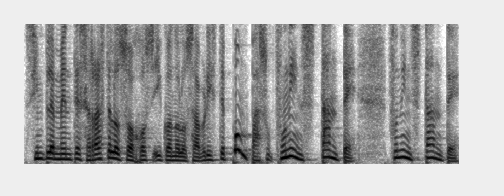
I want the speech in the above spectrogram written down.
Simplemente cerraste los ojos y cuando los abriste, ¡pum! Pasó. Fue un instante. Fue un instante.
